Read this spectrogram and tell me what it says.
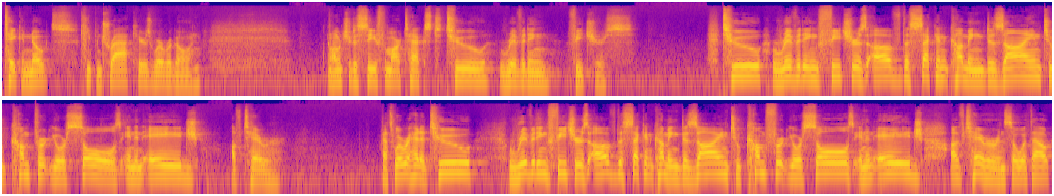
taking notes, keeping track, here's where we're going. I want you to see from our text two riveting features. Two riveting features of the second coming designed to comfort your souls in an age of terror. That's where we're headed. Two riveting features of the second coming designed to comfort your souls in an age of terror. And so, without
